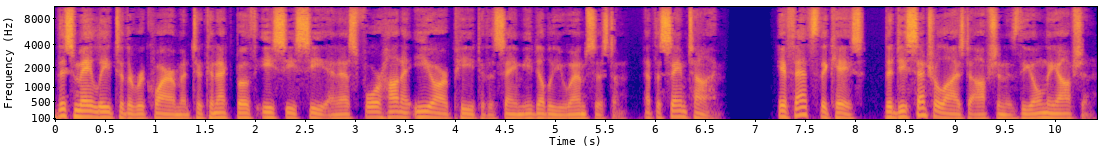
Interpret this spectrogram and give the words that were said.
This may lead to the requirement to connect both ECC and S4 HANA ERP to the same EWM system at the same time. If that's the case, the decentralized option is the only option.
